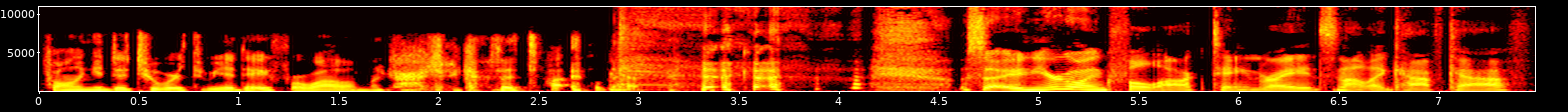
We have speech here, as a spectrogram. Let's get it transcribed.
falling into two or three a day for a while. I'm like, all right, I got to dial that. so, and you're going full octane, right? It's not like half caff.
